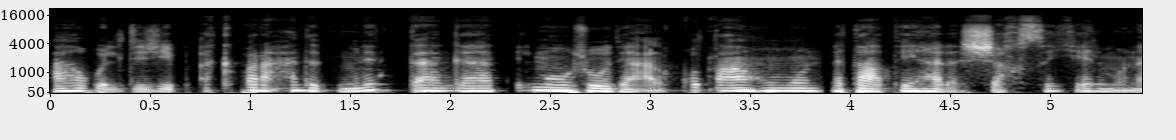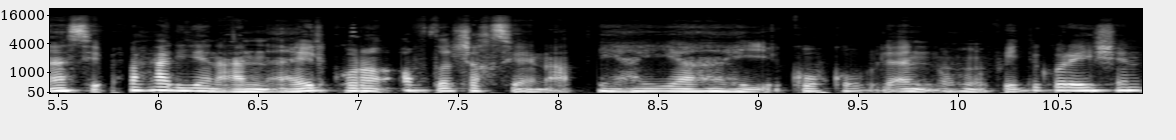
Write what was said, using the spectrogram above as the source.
حاول تجيب أكبر عدد من التاجات الموجودة على القطعة هون لتعطيها للشخصية المناسبة. فحاليا عنا هاي الكرة أفضل شخصية نعطيها إياها هي كوكو لأنه هون في decoration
